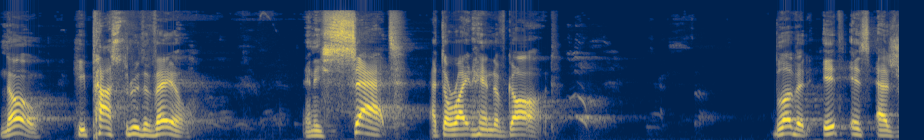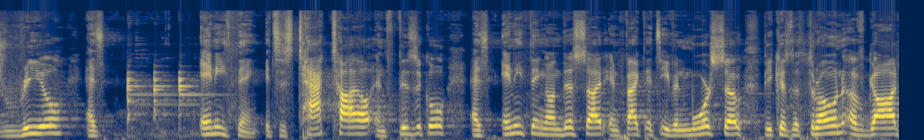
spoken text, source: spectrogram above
No, he passed through the veil and he sat at the right hand of God. Beloved, it is as real as anything. It's as tactile and physical as anything on this side. In fact, it's even more so because the throne of God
